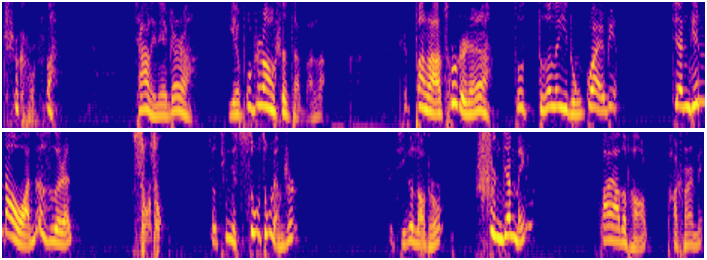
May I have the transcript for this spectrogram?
吃口饭。家里那边啊，也不知道是怎么了，这半拉村的人啊，都得了一种怪病，见天到晚的死人。嗖嗖，就听见嗖嗖两声，这几个老头瞬间没了，撒丫子跑了，怕传染病。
